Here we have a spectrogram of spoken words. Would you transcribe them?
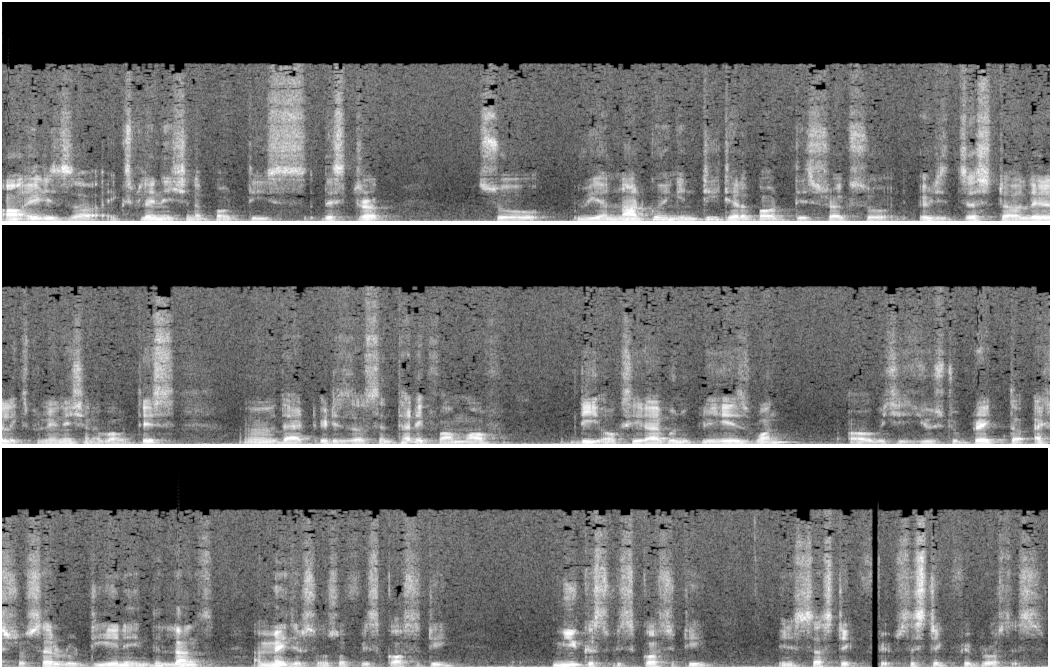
Uh, it is an explanation about this this drug. So we are not going in detail about this drug. So it is just a little explanation about this uh, that it is a synthetic form of deoxyribonuclease 1 uh, which is used to break the extracellular DNA in the lungs a major source of viscosity mucus viscosity in cystic, cystic fibrosis. uh,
